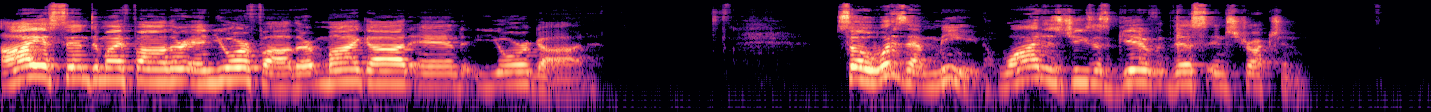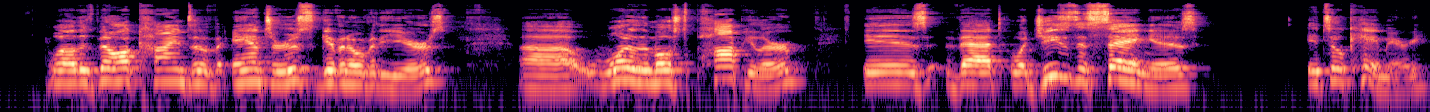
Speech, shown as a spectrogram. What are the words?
I ascend to my Father and your Father, my God and your God. So, what does that mean? Why does Jesus give this instruction? Well, there's been all kinds of answers given over the years. Uh, one of the most popular is that what Jesus is saying is, It's okay, Mary.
